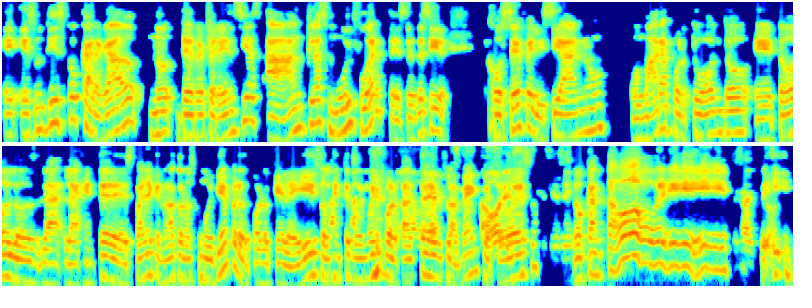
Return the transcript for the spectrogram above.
eh, es un disco cargado no, de referencias a anclas muy fuertes, es decir, José Feliciano, Omar Aportuondo, eh, todos los, la, la, gente de España que no la conozco muy bien, pero por lo que leí son gente muy, muy importante del flamenco y todo eso. Sí, sí. Los cantadores y, y,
